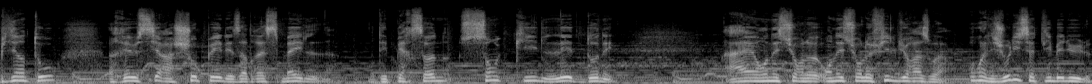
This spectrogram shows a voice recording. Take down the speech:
bientôt réussir à choper les adresses mail des personnes sans qu'il les donné. Ah, on, est sur le, on est sur le fil du rasoir. Oh, elle est jolie cette libellule.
